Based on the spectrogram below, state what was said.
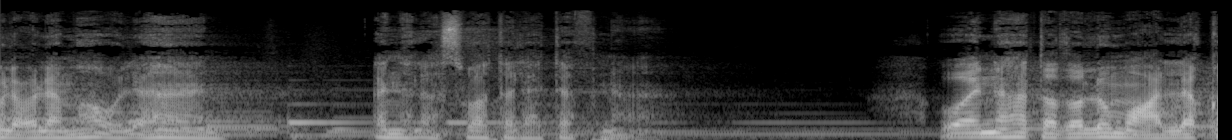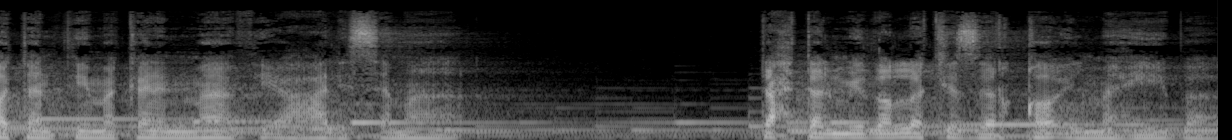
العلماء الآن أن الأصوات لا تفنى وأنها تظل معلقة في مكان ما في أعالي السماء تحت المظلة الزرقاء المهيبة.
